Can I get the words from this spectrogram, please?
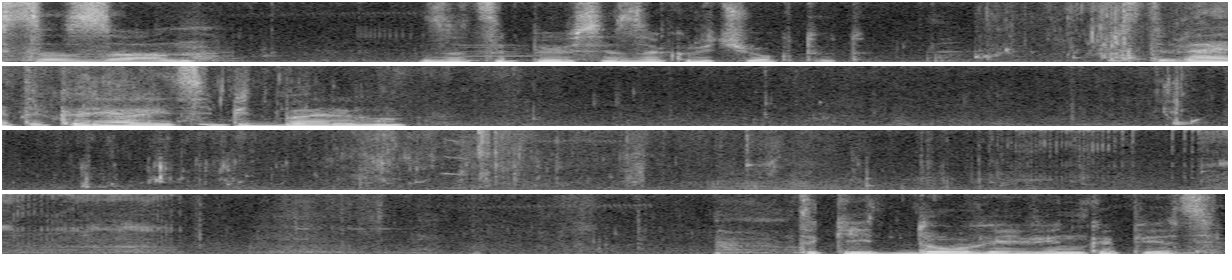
сазан. Зацепився за крючок тут. Представляєте, корягиці під берегом. Такий довгий він капець.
